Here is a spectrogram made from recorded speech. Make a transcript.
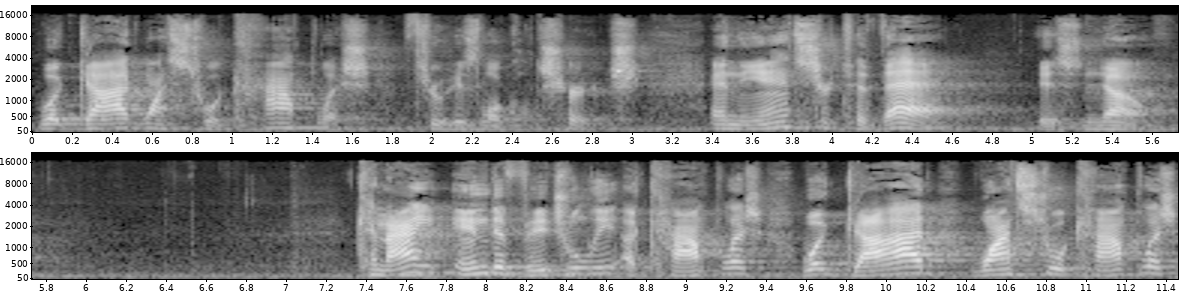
what God wants to accomplish through his local church? And the answer to that is no. Can I individually accomplish what God wants to accomplish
